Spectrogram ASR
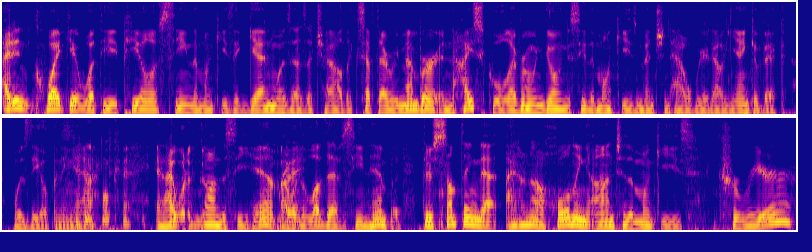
I didn't quite get what the appeal of seeing the Monkees again was as a child, except I remember in high school, everyone going to see the Monkees mentioned how Weird Al Yankovic was the opening act. Okay. And I would have gone to see him. I would have loved to have seen him. But there's something that, I don't know, holding on to the Monkees' career.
